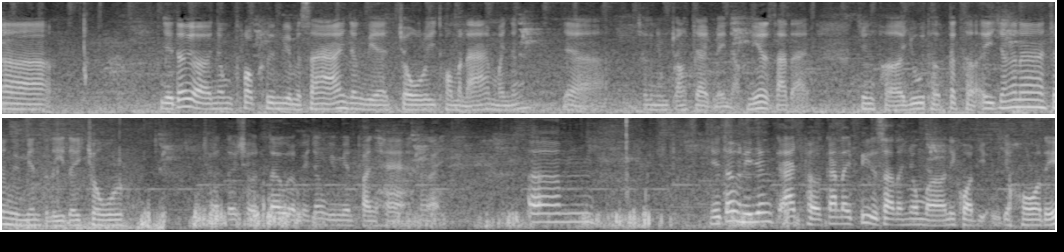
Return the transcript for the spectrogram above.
អឺនិយាយទៅខ្ញុំធ្លាប់ clean វាមួយសាហើយអញ្ចឹងវាចូលធម្មតាមិញហ្នឹងយ៉ាអញ្ចឹងខ្ញុំចង់ចែកអ្នកគ្នាដោយសារតែយើងប្រើយូរត្រូវទឹកត្រូវអីអញ្ចឹងណាអញ្ចឹងវាមានតលីដីចូលច្រើន ទៅច្រើនទៅដល់ពេលអញ្ចឹងវាមានបញ្ហាហ្នឹងហើយអឺនិយាយទៅនេះយើងអាចប្រើកាន់អីពីរដោយសារតែខ្ញុំនេះគាត់ជាឧទាហរណ៍ទេ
